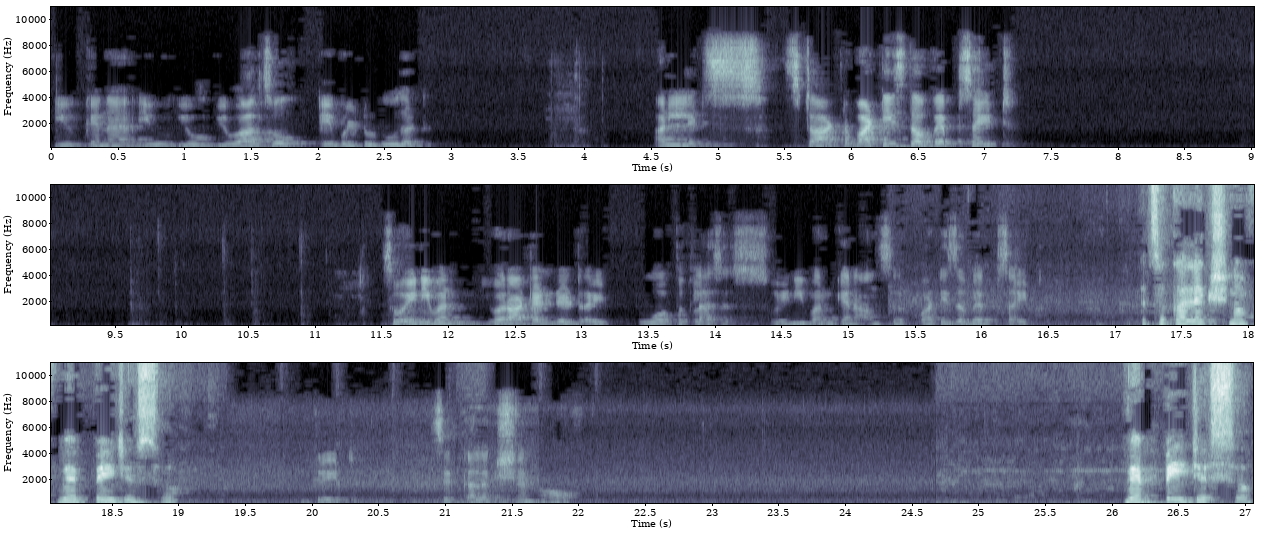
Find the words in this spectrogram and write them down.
you can uh, you you you also able to do that. And let's start. What is the website? So anyone you are attended right? Two of the classes. So anyone can answer. What is a website? It's a collection of web pages, sir. great. It's a collection of Web pages, sir.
